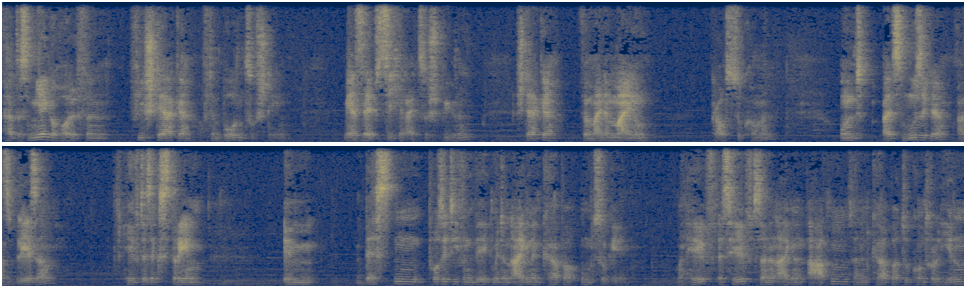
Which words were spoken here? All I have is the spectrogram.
hat es mir geholfen, viel stärker auf dem Boden zu stehen, mehr Selbstsicherheit zu spüren, stärker für meine Meinung rauszukommen. Und als Musiker, als Bläser, hilft es extrem, im besten positiven Weg mit dem eigenen Körper umzugehen. Man hilft, es hilft, seinen eigenen Atem, seinen Körper zu kontrollieren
